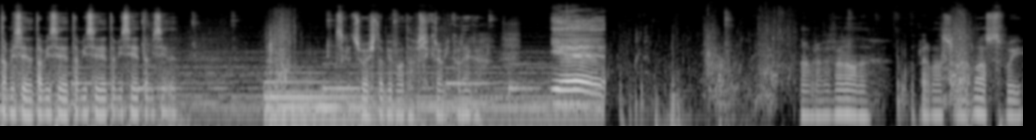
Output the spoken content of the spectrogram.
Tam jest jeden, tam jest jeden, tam jest jeden, tam jest jeden, tam jest jeden. Skończyłaś tobie woda, przykro mi kolega. Nie. Dobra, wywalone. Super, masz, ma- masz swój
